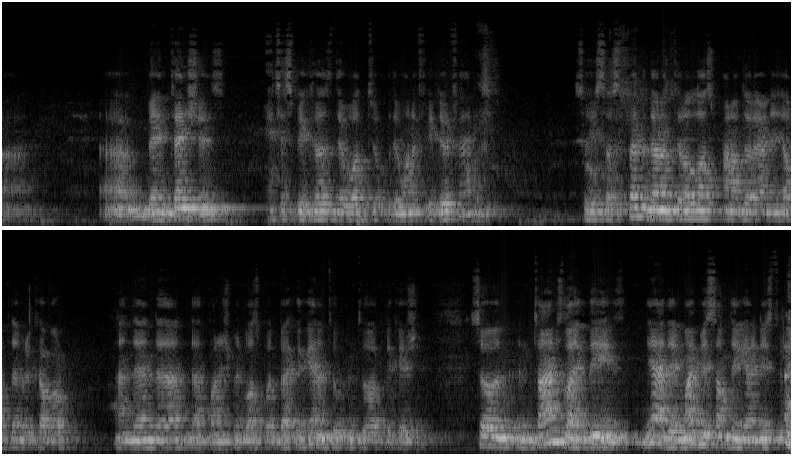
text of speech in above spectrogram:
uh, uh, intentions. It's just because they want to, they want to feed their families. So he suspended that until Allah subhanahu wa ta'ala helped them recover. And then the, that punishment was put back again into, into application. So in, in times like these, yeah, there might be something that needs to be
